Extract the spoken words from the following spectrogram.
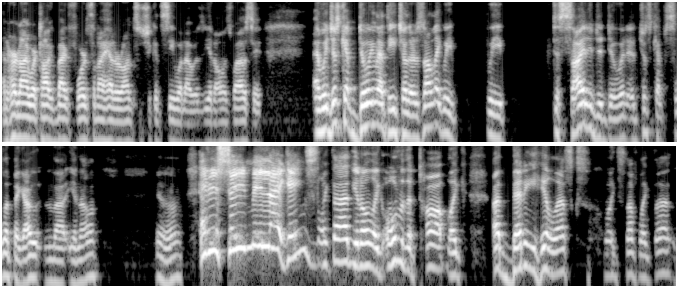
And her and I were talking back and forth, and I had her on so she could see what I was, you know, as I was saying. And we just kept doing that to each other. It's not like we we decided to do it. It just kept slipping out and that, you know. You know, have you seen me leggings like that? You know, like over the top, like a Benny Hill esque, like stuff like that.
